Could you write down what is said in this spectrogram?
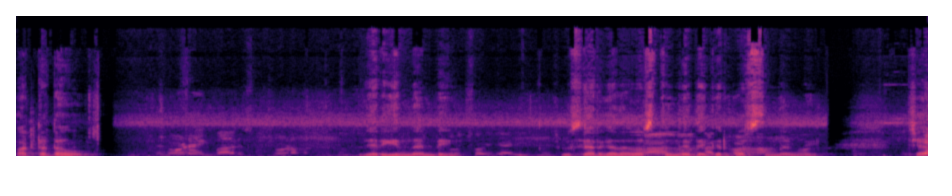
పట్టడం జరిగిందండి. చూశారు కదా వస్తుంది దగ్గరకు వస్తుందండి చేప.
